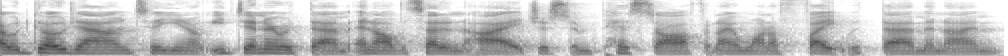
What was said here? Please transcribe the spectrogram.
I would go down to, you know, eat dinner with them and all of a sudden I just am pissed off and I want to fight with them and I'm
